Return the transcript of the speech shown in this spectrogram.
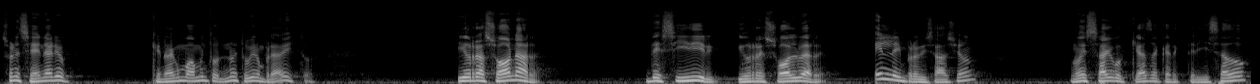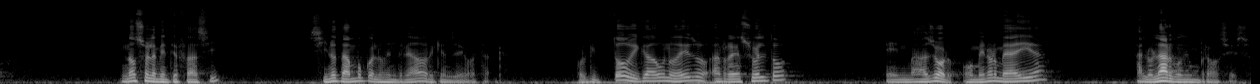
son escenarios que en algún momento no estuvieron previstos. Y razonar, decidir y resolver en la improvisación no es algo que haya caracterizado no solamente Fassi, sino tampoco los entrenadores que han llegado hasta acá. Porque todos y cada uno de ellos han resuelto en mayor o menor medida a lo largo de un proceso,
